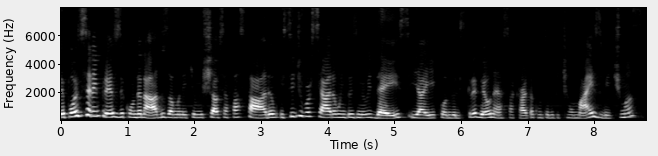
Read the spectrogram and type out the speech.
Depois de serem presos e condenados, a Monique e o Michel se afastaram e se divorciaram em 2010. E aí, quando ele escreveu né, essa carta contando que tinham mais vítimas,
